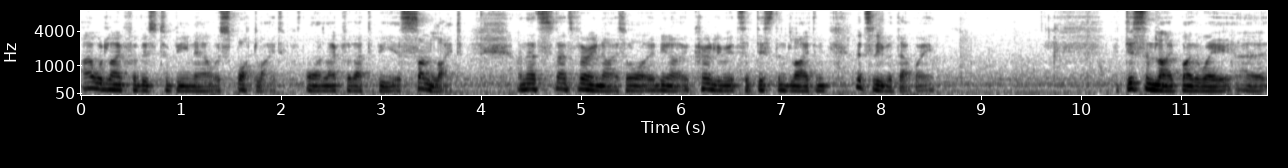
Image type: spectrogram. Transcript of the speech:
I would like for this to be now a spotlight, or I'd like for that to be a sunlight. And that's that's very nice. Or, you know, currently it's a distant light, and let's leave it that way. A distant light, by the way, uh,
